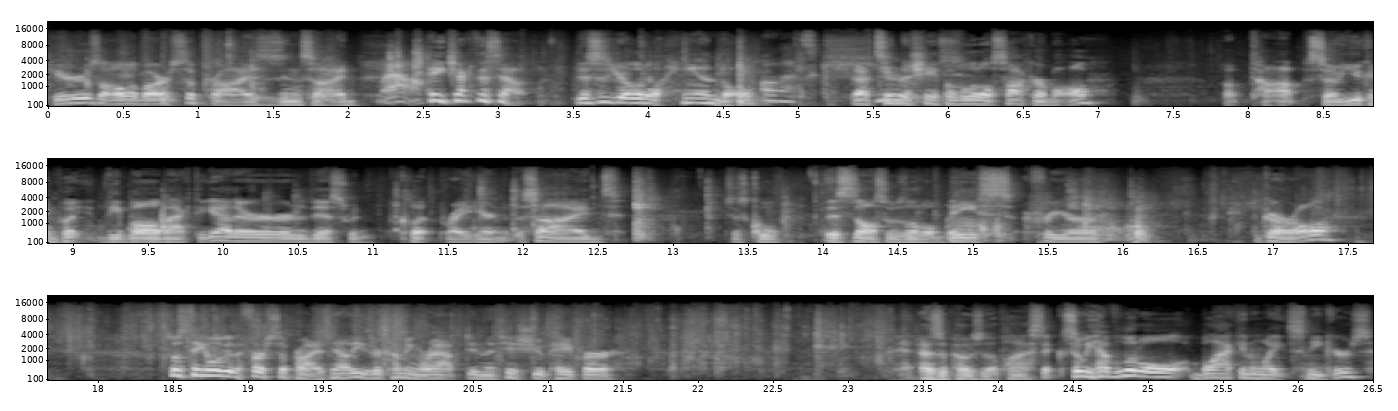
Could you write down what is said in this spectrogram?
here's all of our surprises inside. Wow. Hey, check this out. This is your little handle. Oh, that's cute. That's in the shape of a little soccer ball up top. So you can put the ball back together. This would clip right here into the sides, which is cool. This is also a little base for your girl. So let's take a look at the first surprise. Now these are coming wrapped in the tissue paper as opposed to the plastic. So we have little black and white sneakers.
